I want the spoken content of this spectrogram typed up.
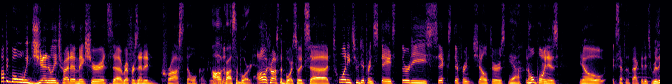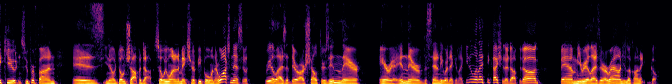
Puppy Bowl, we generally try to make sure it's uh, represented across the whole country. All across the board. All across the board. So it's uh, 22 different states, 36 different shelters. Yeah. And the whole point is, you know, except for the fact that it's really cute and super fun, is, you know, don't shop, adopt. So we wanted to make sure people, when they're watching this, realize that there are shelters in their area, in their vicinity where they can, like, you know what, I think I should adopt a dog. Bam, you realize they're around, you look on it, go.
